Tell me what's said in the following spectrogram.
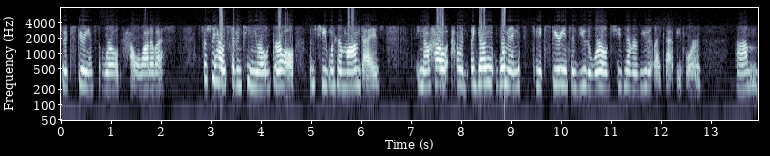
to experience the world how a lot of us, especially how a 17 year old girl, when she, when her mom dies, you know, how, how a young woman can experience and view the world. She's never viewed it like that before. Um,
